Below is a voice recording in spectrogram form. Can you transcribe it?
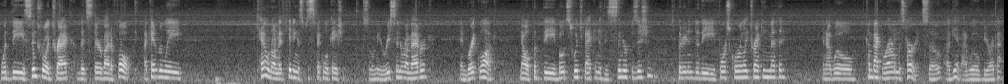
with the centroid track that's there by default, I can't really count on it hitting a specific location. So let me recenter my Maverick and break lock. Now I'll put the boat switch back into the center position to put it into the force correlate tracking method and I will come back around on this target. So again, I will be right back.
